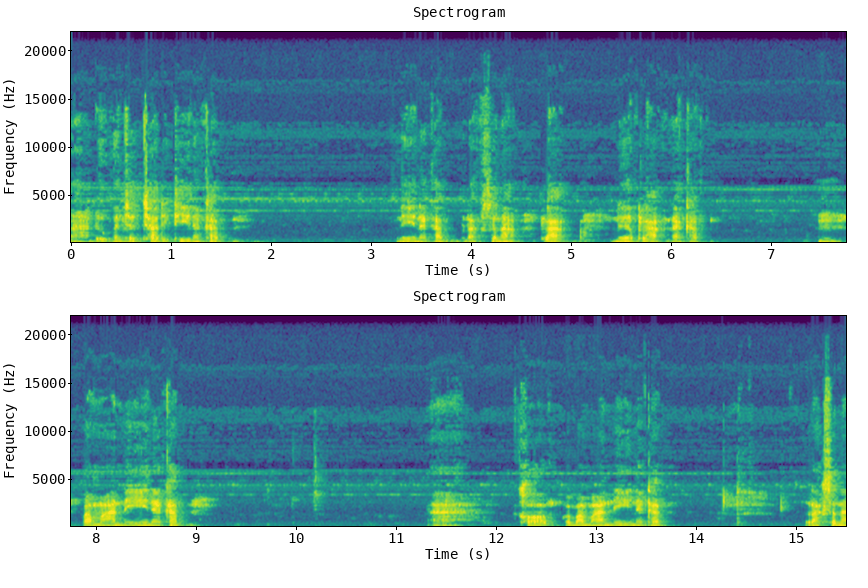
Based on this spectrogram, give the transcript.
อ่าดูกันชัดๆอีกทีนะครับ นี่นะครับลักษณะพระเนื้อพระนะครับประมาณนี้นะครับอ่าขอบก็ประมาณนี้นะครับ ลักษณะ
